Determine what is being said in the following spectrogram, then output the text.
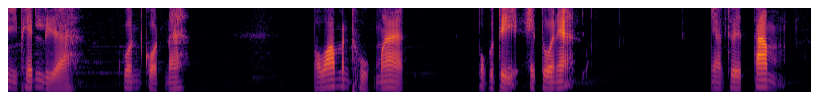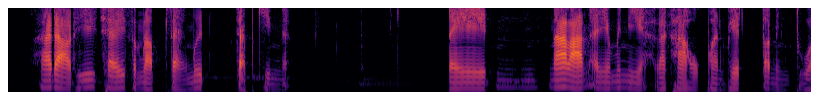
มีเพชรเหลือควรกดนะ เพราะว่ามันถูกมาก ปกติไอตัวเนี้ยยานเซตัม 5ดาวที่ใช้สำหรับแสงมืดจับกินน่ะในหน้าร้านอัญมณีราคา 6,000 เพชรต่อ1ตัว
